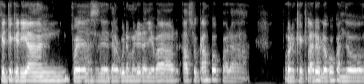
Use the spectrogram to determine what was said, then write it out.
que te querían, pues, de, de alguna manera llevar a su campo para, porque claro, luego cuando,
